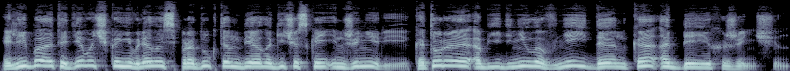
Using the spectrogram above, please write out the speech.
либо эта девочка являлась продуктом биологической инженерии, которая объединила в ней ДНК обеих женщин.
